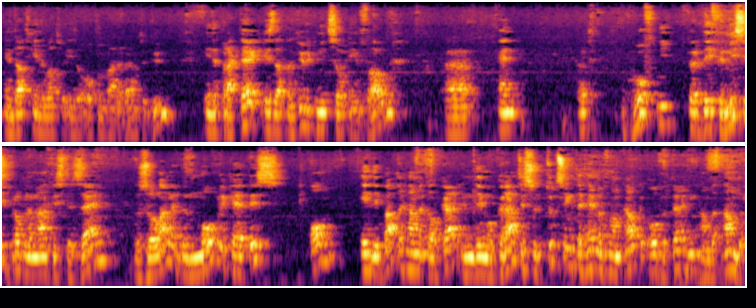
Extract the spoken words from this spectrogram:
en datgene wat we in de openbare ruimte doen. In de praktijk is dat natuurlijk niet zo eenvoudig. Uh, en het hoeft niet per definitie problematisch te zijn, zolang er de mogelijkheid is om in debat te gaan met elkaar, een democratische toetsing te hebben van elke overtuiging aan de ander.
